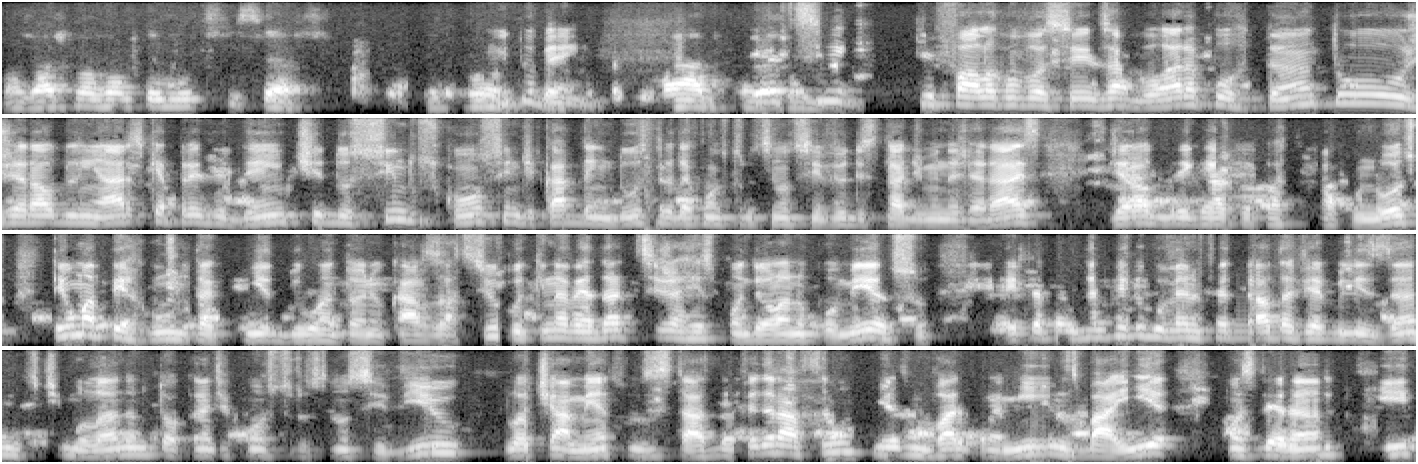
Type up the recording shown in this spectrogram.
mas acho que nós vamos ter muito sucesso. Muito bem. Esse, que fala com vocês agora, portanto, o Geraldo Linhares, que é presidente do Sinduscon, Sindicato da Indústria da Construção Civil do Estado de Minas Gerais. Geraldo, obrigado por participar conosco. Tem uma pergunta aqui do Antônio Carlos da Silva, que na verdade você já respondeu lá no começo. Ele está perguntando por que o governo federal está viabilizando, estimulando no tocante à construção civil, loteamento nos estados da federação, mesmo vale para Minas, Bahia, considerando que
